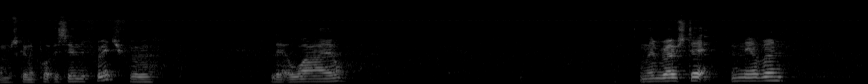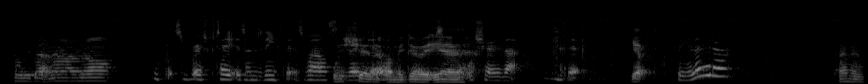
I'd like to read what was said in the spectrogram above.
I'm just going to put this in the fridge for a little while and then roast it in the oven probably about an hour and a half We'll put some roast potatoes underneath it as well, so We'll they show get that all the we do it, yeah. We'll show you that in a bit. Yep. See you later. I know.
